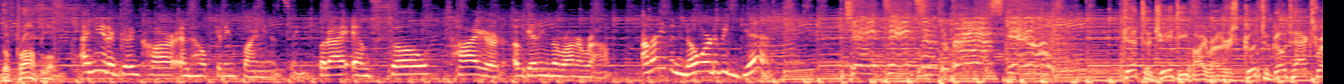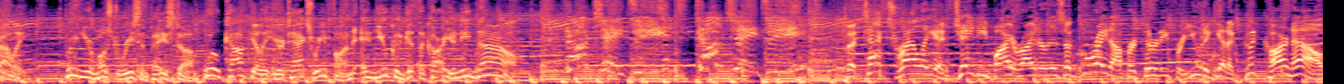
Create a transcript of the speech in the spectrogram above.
The problem. I need a good car and help getting financing, but I am so tired of getting the runaround. I don't even know where to begin. JD to the rescue. Get to JD Byrider's Good to Go Tax Rally. Bring your most recent pay stub. We'll calculate your tax refund and you could get the car you need now. Go JD! Go JD! The tax rally at JD Byrider is a great opportunity for you to get a good car now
